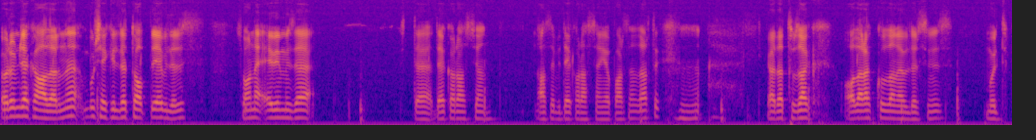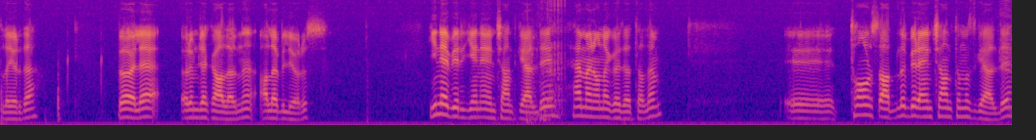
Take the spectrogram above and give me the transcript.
örümcek ağlarını bu şekilde toplayabiliriz. Sonra evimize işte dekorasyon nasıl bir dekorasyon yaparsanız artık ya da tuzak olarak kullanabilirsiniz multiplayer'da. Böyle örümcek ağlarını alabiliyoruz. Yine bir yeni enchant geldi. Hemen ona göz atalım. E, Thorns adlı bir enchantımız geldi.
